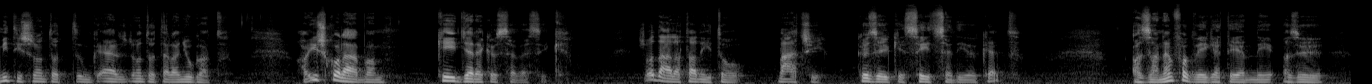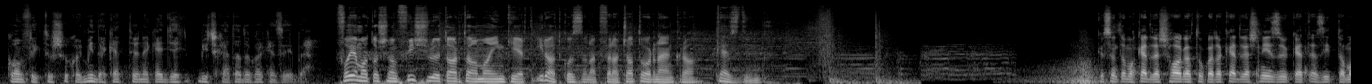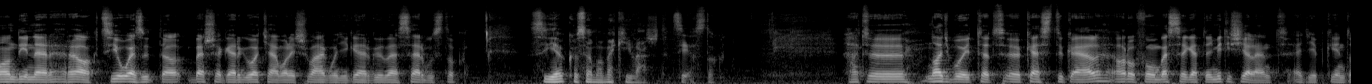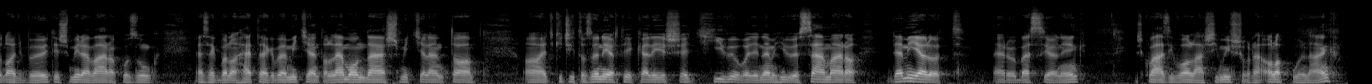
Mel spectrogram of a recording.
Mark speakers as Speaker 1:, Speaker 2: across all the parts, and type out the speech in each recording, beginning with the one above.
Speaker 1: mit is rontottunk el, rontott el a nyugat. Ha iskolában két gyerek összeveszik, és odáll a tanító bácsi közéjük és szétszedi őket, azzal nem fog véget érni az ő konfliktusuk, hogy mind a kettőnek egy-egy bicskát adok a kezébe.
Speaker 2: Folyamatosan frissülő tartalmainkért iratkozzanak fel a csatornánkra, kezdünk!
Speaker 3: Köszöntöm a kedves hallgatókat, a kedves nézőket, ez itt a Mandiner reakció, ezúttal Bese Gergő atyával és Vágvogyi Gergővel. Szervusztok!
Speaker 1: Szia, köszönöm a meghívást!
Speaker 3: Sziasztok! Hát ö, kezdtük el, arról fogunk beszélgetni, hogy mit is jelent egyébként a nagyböjt, és mire várakozunk ezekben a hetekben, mit jelent a lemondás, mit jelent a, a, egy kicsit az önértékelés egy hívő vagy egy nem hívő számára, de mielőtt erről beszélnénk, és kvázi vallási műsorra alakulnánk,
